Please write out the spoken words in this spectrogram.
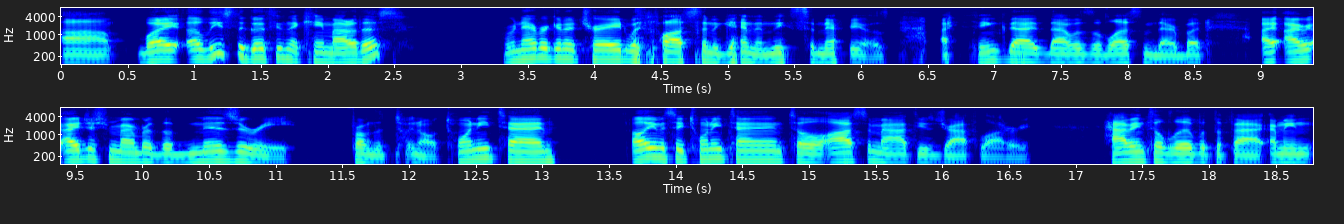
Um, but at least the good thing that came out of this, we're never going to trade with Boston again in these scenarios. I think that that was the lesson there. But I, I, I just remember the misery from the you know 2010. I'll even say 2010 until auston Matthews draft lottery, having to live with the fact. I mean,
